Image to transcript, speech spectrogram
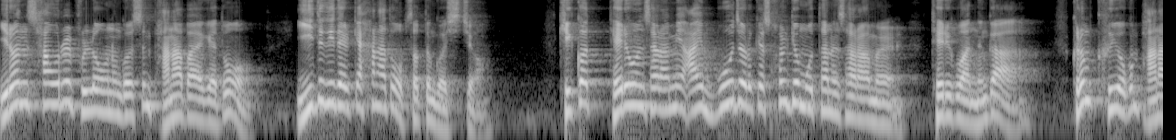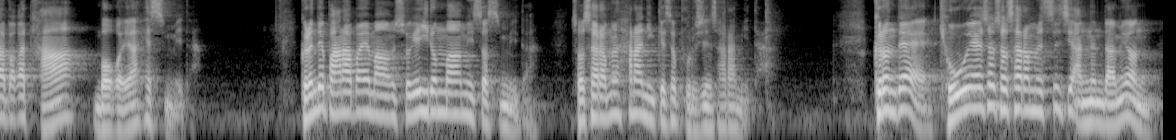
이런 사울을 불러오는 것은 바나바에게도 이득이 될 게 하나도 없었던 것이죠. 기껏 데려온 사람이 아이 뭐 저렇게 설교 못하는 사람을 데리고 왔는가? 그럼 그 욕은 바나바가 다 먹어야 했습니다. 그런데 바나바의 마음속에 이런 마음이 있었습니다. 저 사람은 하나님께서 부르신 사람이다. 그런데 교회에서 저 사람을 쓰지 않는다면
